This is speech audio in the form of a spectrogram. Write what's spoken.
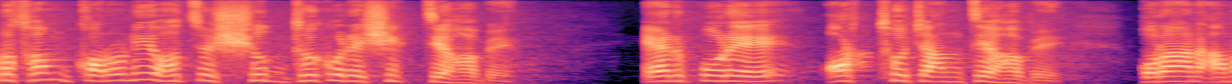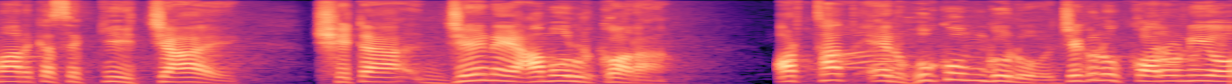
প্রথম করণীয় হচ্ছে শুদ্ধ করে শিখতে হবে। এরপরে অর্থ জানতে হবে, কোরআন আমার কাছে কি চায়? সেটা জেনে আমল করা। অর্থাৎ এর হুকুমগুলো যেগুলো করণীয়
